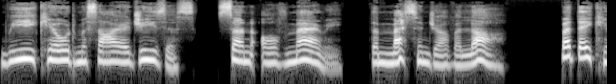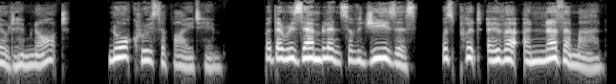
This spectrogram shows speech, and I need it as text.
we killed Messiah Jesus, son of Mary, the messenger of Allah. But they killed him not, nor crucified him, but the resemblance of Jesus was put over another man,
